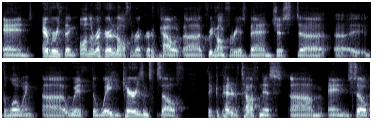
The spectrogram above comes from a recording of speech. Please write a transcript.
and everything on the record and off the record about uh, Creed Humphrey has been just uh, uh, glowing uh, with the way he carries himself, the competitive toughness, um, and so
